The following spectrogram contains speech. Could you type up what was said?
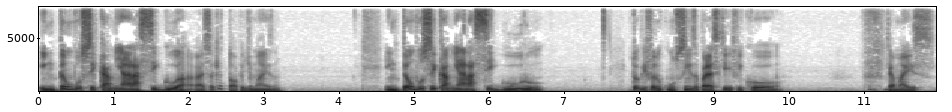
Então você caminhará seguro. Ah, isso aqui é top demais, né? Então você caminhará seguro. Estou grifando com cinza, parece que ficou. Fica mais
